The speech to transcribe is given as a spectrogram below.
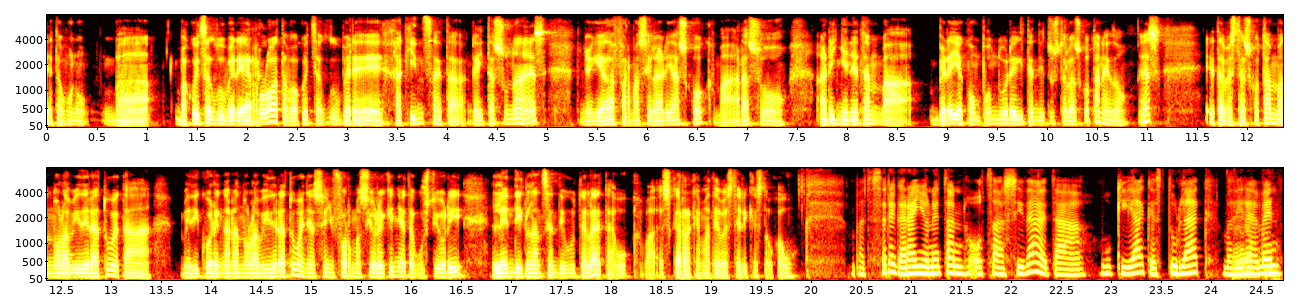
Eta bueno, ba, bakoitzak du bere erloa eta bakoitzak du bere jakintza eta gaitasuna, ez? Baina egia da farmazialari askok, ba, arazo harinenetan, ba, bereia konpondu ere egiten dituztela askotan edo, ez? Eta beste askotan, ba, nola bideratu eta medikoaren gana nola bideratu, baina zein informazioarekin eta guzti hori lehendik lantzen digutela eta guk, ba, eskerrak ematea besterik ez daukagu. Batez ere, garai honetan hotza hasi da eta bukiak, ez badira hemen.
